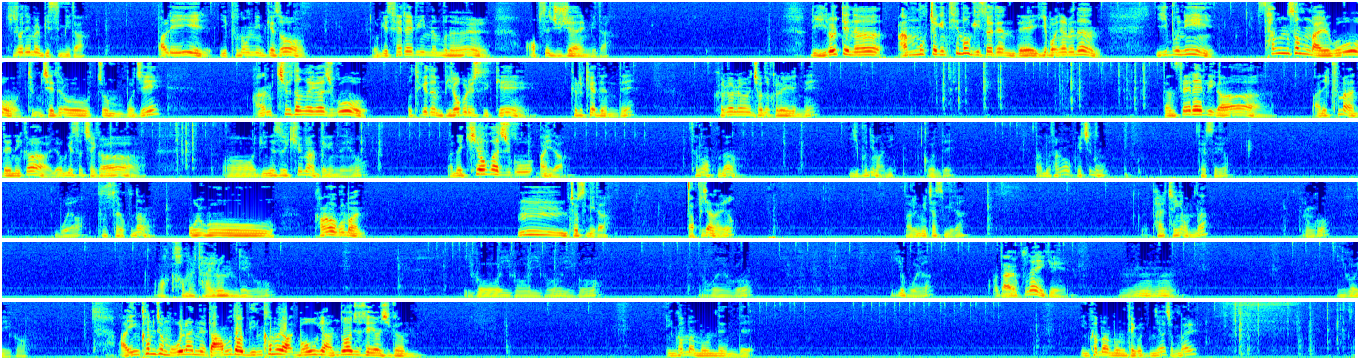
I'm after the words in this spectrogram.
히로님을 믿습니다. 빨리 이 분홍님께서 여기 세랩이 있는 분을 없애주셔야 됩니다. 근데 이럴 때는 암묵적인 팀워크 있어야 되는데 이게 뭐냐면은 이분이 상성 말고 좀 제대로 좀 뭐지? 안 키우던가 해가지고 어떻게든 밀어버릴 수 있게 그렇게 해야 되는데 그러려면 저도 그래야겠네. 일단 세레비가 많이 크면 안 되니까 여기서 제가 어 유닛을 키우면 안 되겠네요. 만약 키워가지고 아니다. 상관없구나. 이분이 많이 건데. 나뭐 상관없겠지 뭐. 됐어요. 뭐야? 부스터였구나. 오이고 강하구만. 음 좋습니다. 나쁘지 않아요. 나름 괜찮습니다. 발챙이 없나? 그런 거? 아 감을 다 잃었는데 이거? 이거 이거 이거 이거. 요거 요거. 이게 뭐야? 어, 나였구나 이게. 음 음. 이거 이거. 아 인컴 좀나 아무도 인컴을 안- 모으게 안 도와주세요 지금. 인컴만 모으면 되는데. 인컴만 모으면 되거든요 정말?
